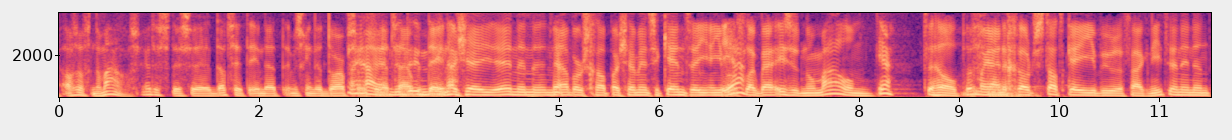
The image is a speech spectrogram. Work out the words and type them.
alsof het normaal is. Hè? Dus, dus dat zit in dat, misschien dat dorp, Nou ja, in, in, het in, DNA. als je in een, een Ja. als jij mensen kent en je, en je woont Ja. vlakbij, is het normaal om Ja. te helpen. Maar ja, in een grote stad ken je je buren vaak niet. En in een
